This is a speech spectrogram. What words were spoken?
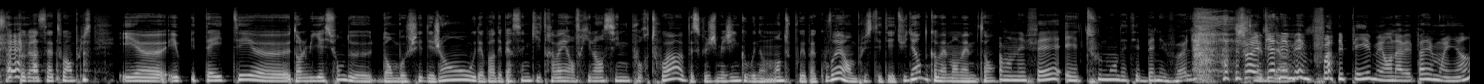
C'est un peu grâce à toi en plus. Et euh, tu as été euh, dans l'obligation d'embaucher des gens ou d'avoir des personnes qui travaillent en freelancing pour toi? Parce que j'imagine qu'au bout d'un moment, tu pouvais pas couvrir. En plus, tu étais étudiante quand même en même temps. En effet, et tout le monde était bénévole. J'aurais bien, bien aimé pouvoir les payer, mais on n'avait pas les moyens.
